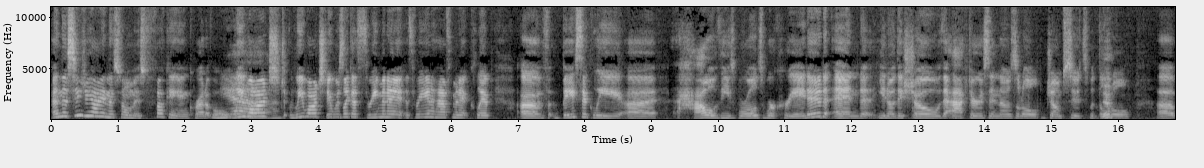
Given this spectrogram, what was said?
And the CGI in this film is fucking incredible. We watched we watched it was like a three minute three and a half minute clip of basically uh how these worlds were created and you know they show the actors in those little jumpsuits with the Yeah. little uh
